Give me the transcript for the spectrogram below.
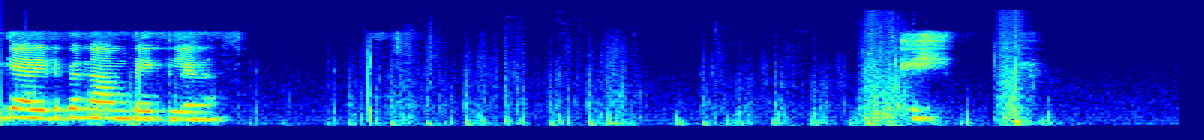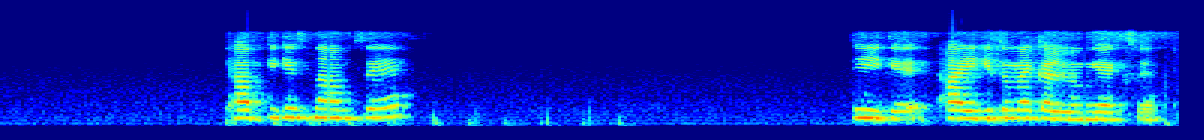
कैरेट पे नाम देख लेना। आपकी किस नाम से है? ठीक है आएगी तो मैं कर लूँगी एक्सेप्ट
